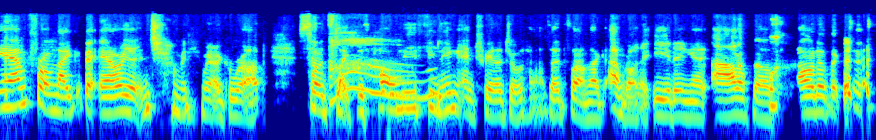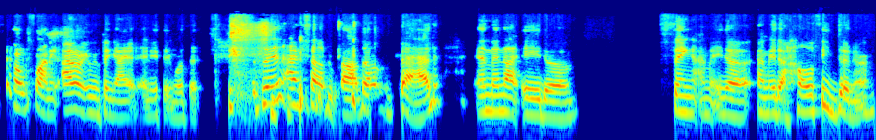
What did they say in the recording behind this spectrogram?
ham from like the area in Germany where I grew up. So it's like oh. this homey feeling, and Trader Joe's has it. So I'm like, I'm gonna eating it out of the oh. out of the. It's so funny. I don't even think I had anything with it. But then I felt rather bad, and then I ate a thing. I made a I made a healthy dinner.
